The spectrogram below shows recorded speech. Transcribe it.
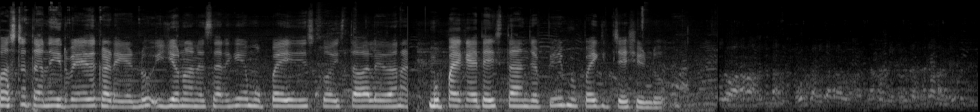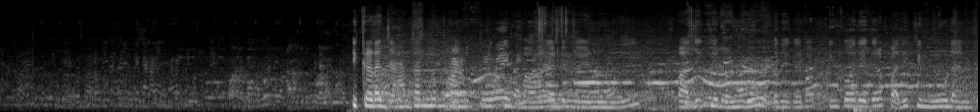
ఫస్ట్ తను ఇరవై ఐదుకి అడిగాడు ఇయ్యను అనేసరికి ముప్పై తీసుకో ఇస్తావా లేదా అని ముప్పైకి అయితే ఇస్తా అని చెప్పి ముప్పైకి ఇచ్చేసిండు. ఇక్కడ జాతరలో పానీపూరికి బాగా డిమాండ్ ఉంది. పదికి రెండు ఒక దగ్గర ఇంకో దగ్గర పదికి మూడు అంట.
